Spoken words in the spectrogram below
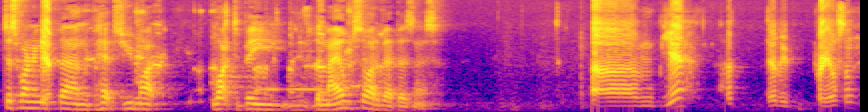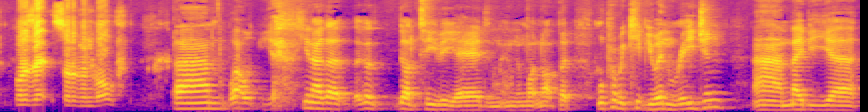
Just wondering if um, perhaps you might like to be the male side of our business. Um, yeah, that'd be pretty awesome. What does that sort of involve? Um, well, you know, the, the got- got a TV ad and, and whatnot, but we'll probably keep you in region. Um, maybe uh, a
